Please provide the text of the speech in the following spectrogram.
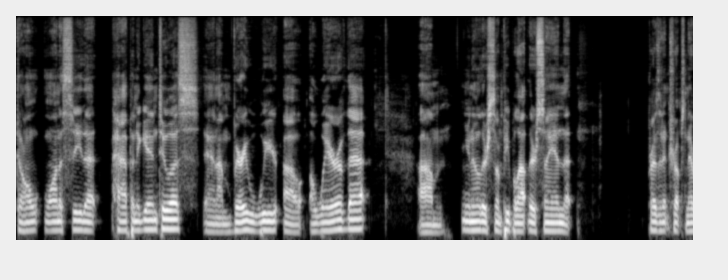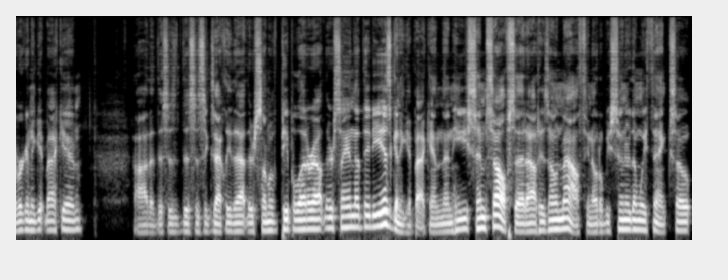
don't want to see that happen again to us and I'm very weird uh, aware of that. Um, you know, there's some people out there saying that President Trump's never going to get back in uh, that this is this is exactly that. There's some of people that are out there saying that, that he is going to get back in. Then he himself said out his own mouth, you know, it'll be sooner than we think. So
